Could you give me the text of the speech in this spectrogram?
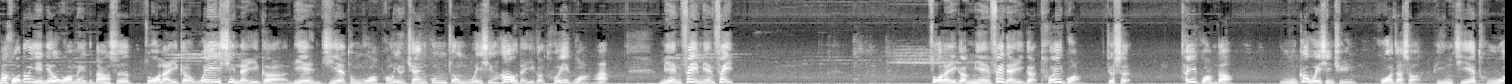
那活动引流，我们当时做了一个微信的一个链接，通过朋友圈公众微信号的一个推广啊，免费免费做了一个免费的一个推广，就是推广到五个微信群，或者说凭截图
